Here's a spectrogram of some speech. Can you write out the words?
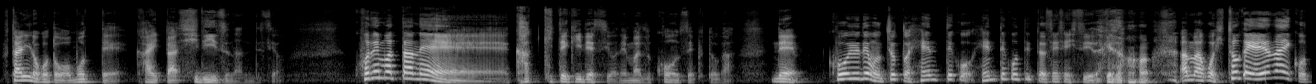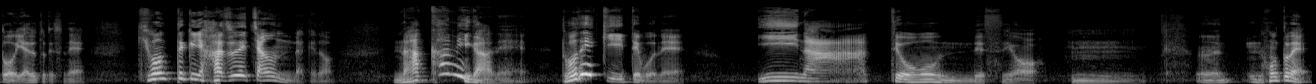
二人のことを思って書いたシリーズなんですよ。これまたね、画期的ですよね、まずコンセプトが。で、こういうでもちょっとへんてこ、へんてこって言ったら先生失礼だけど あんまこう人がやらないことをやるとですね、基本的に外れちゃうんだけど、中身がね、どれ聞いてもね、いいなーって思うんですよ。うん。うん、ほんとね、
